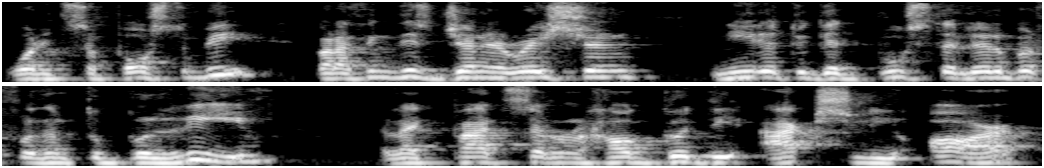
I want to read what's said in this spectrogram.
what it's supposed to be. But I think this generation needed to get boosted a little bit for them to believe like Pat said, on how good they actually are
